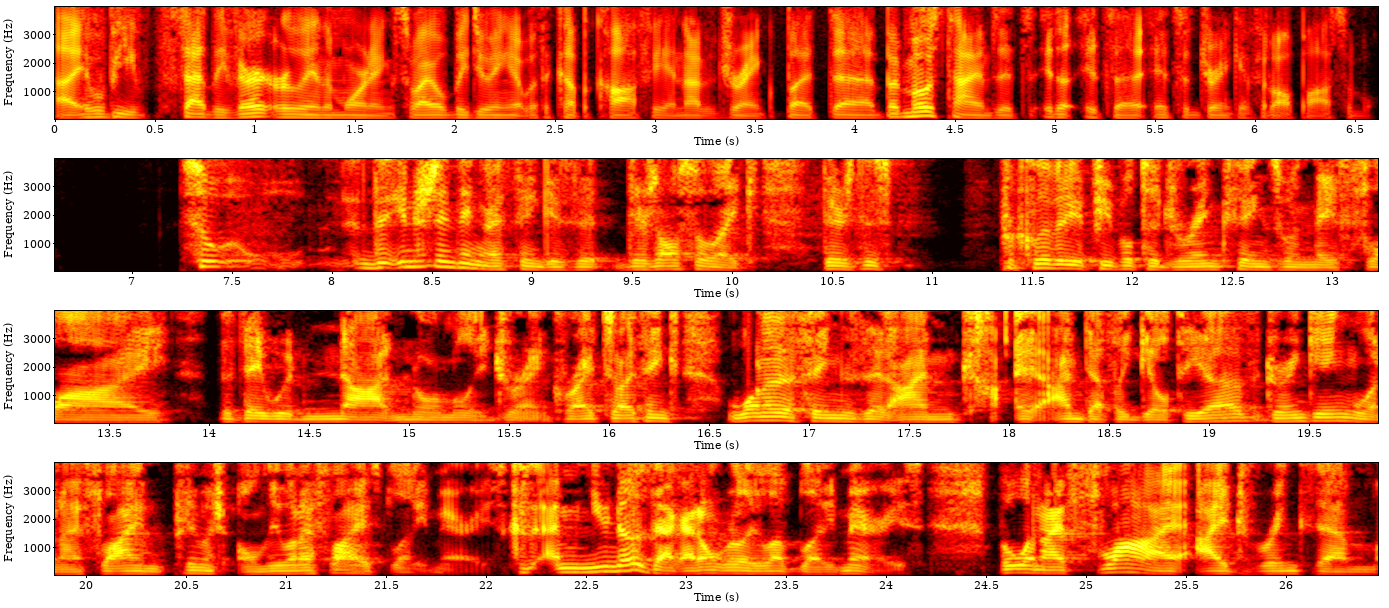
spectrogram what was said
uh, it will be sadly very early in the morning, so I will be doing it with a cup of coffee and not a drink. But uh, but most times it's it, it's a it's a drink if at all possible. So the interesting thing I think is that there's also like there's this proclivity of people to drink things when they fly that they would not normally drink, right? So I think one of the things that I'm I'm definitely guilty of drinking when I fly, and pretty much only when I fly, is Bloody Marys. Because I mean, you know, Zach, I don't really love Bloody Marys, but when I fly, I drink them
